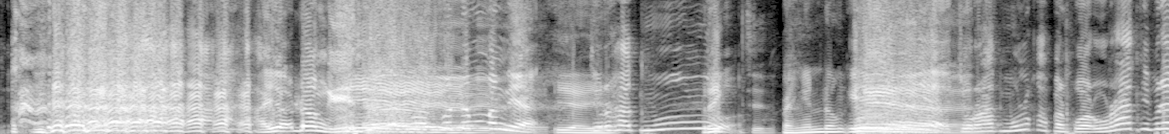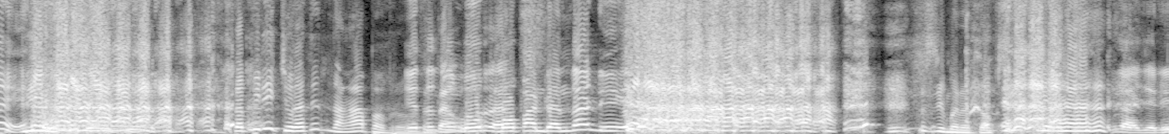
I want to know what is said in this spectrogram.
Ayo dong gitu. Iya, iya, gue iya, demen ya. Iya, iya. Curhat mulu. Rick, pengen dong. Iya, Iya. curhat mulu kapan keluar urat nih, Bre? Tapi dia curhatnya tentang apa, Bro? ya tentang, Tentang bau, urat. bau pandan tadi. Terus di mana toksiknya? Enggak jadi.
